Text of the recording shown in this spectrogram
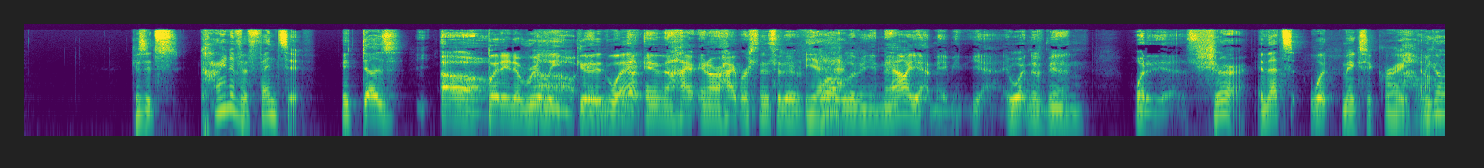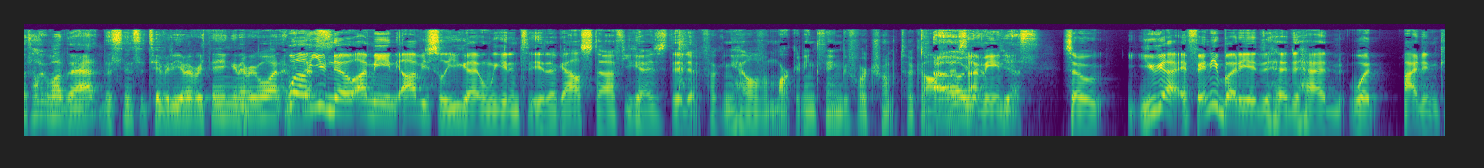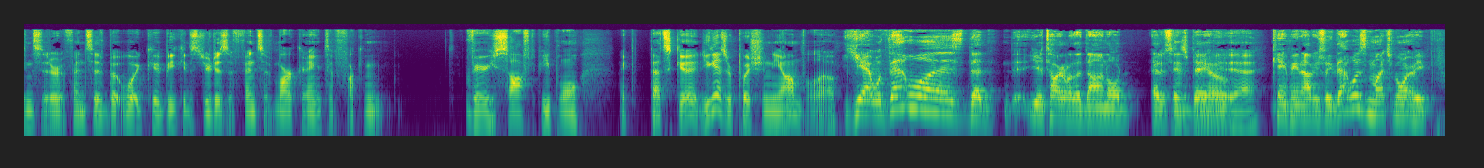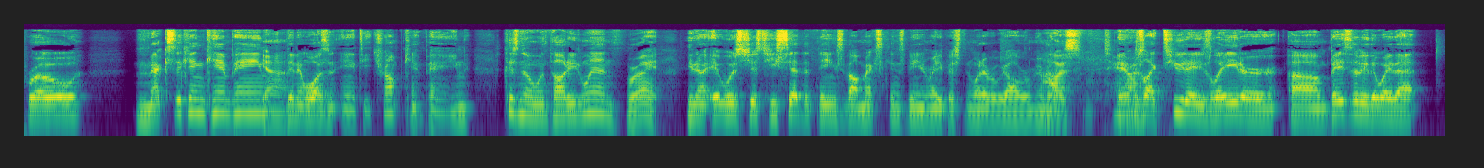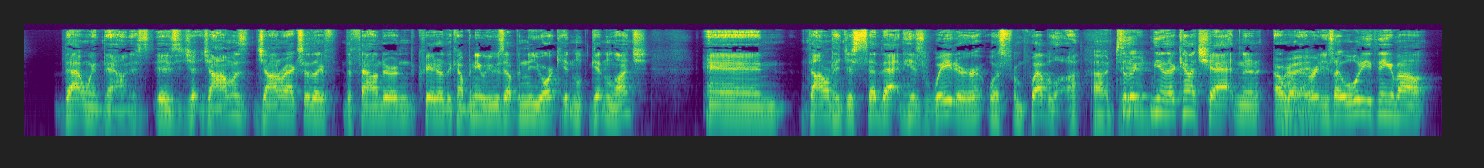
because it's kind of offensive. It does, Oh. but in a really Oh, good in, way. In, the in our hypersensitive Yeah. world we're living in now, yeah, maybe. Yeah, it wouldn't have been what it is. Sure, and that's what makes it great. Are we going to talk about that? The sensitivity of everything and everyone? I well, that's- you know, I mean, obviously, you guys, when we get into the illegal stuff, you guys did a fucking hell of a marketing thing before Trump took oh, office. Oh, yeah, I mean, yes. so you got, if anybody had, had had what I didn't consider offensive, but what could be construed as offensive marketing to fucking very soft people, like that's good. You guys are pushing the envelope. Yeah, well, that was the you're talking about the Donald Edison Dejo yeah. campaign. Obviously, that was much more of a pro Mexican campaign Yeah. than it was an anti-Trump campaign because no one thought he'd win. Right. You know, it was just he said the things about Mexicans being rapists and whatever. We all remember. Oh, it's And it was like two days later. Um, basically, the way that that went down is is John was John Rexer, the the founder and the creator of the company. He was up in New York getting getting lunch, and Donald had just said that, and his waiter was from Puebla. Oh, So they're, you know they're kind of chatting and, or Right. whatever, and he's like, "Well, what do you think about?"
